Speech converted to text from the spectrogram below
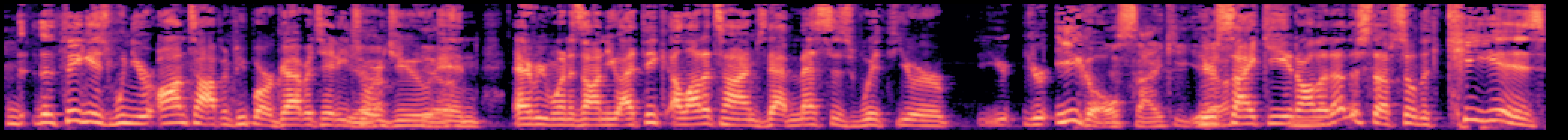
the thing is when you're on top and people are gravitating Yeah, towards you yeah. and everyone is on you, I think a lot of times that messes with your, your, your ego. Your psyche, Your yeah. Mm-hmm. psyche and all that other stuff. So the key is,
